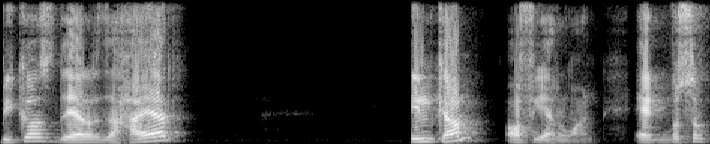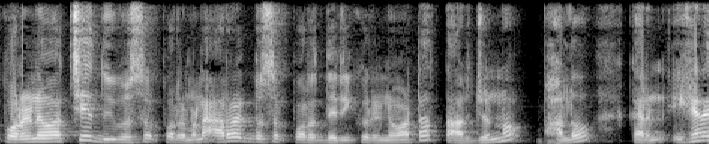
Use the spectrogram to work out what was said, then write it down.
because there are the higher income of year one এক বছর পরে নেওয়া চেয়ে দুই বছর পরে মানে আরও এক বছর পরে দেরি করে নেওয়াটা তার জন্য ভালো, কারণ এখানে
